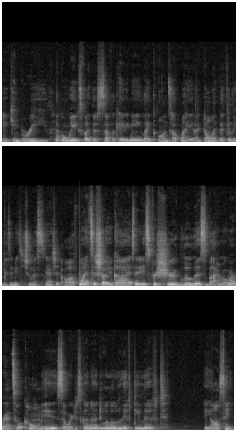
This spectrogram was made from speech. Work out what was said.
it can breathe. Like when wigs feel like they're suffocating me like on top of my head i don't like that feeling because it makes you just want to snatch it off. Wanted to show you guys that it's for sure glueless but i don't know where my rat tail comb is so we're just gonna do a little lifty lift and y'all see.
